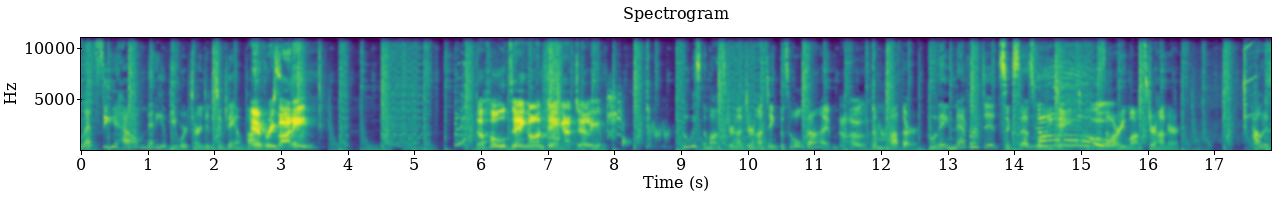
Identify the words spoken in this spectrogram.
Let's see how many of you were turned into vampires. Everybody. The whole dang on thing, I tell you. Who is the monster hunter hunting this whole time? Uh oh. The mother, who they never did successfully No! date. Sorry, Monster Hunter. How does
